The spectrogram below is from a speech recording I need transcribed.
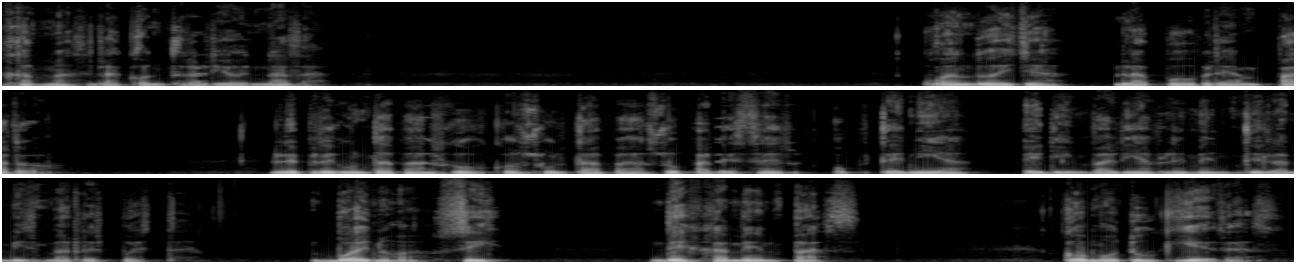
Jamás la contrarió en nada. Cuando ella, la pobre Amparo, le preguntaba algo consultaba a su parecer, obtenía en invariablemente la misma respuesta. «Bueno, sí, Déjame en paz. Como tú quieras.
